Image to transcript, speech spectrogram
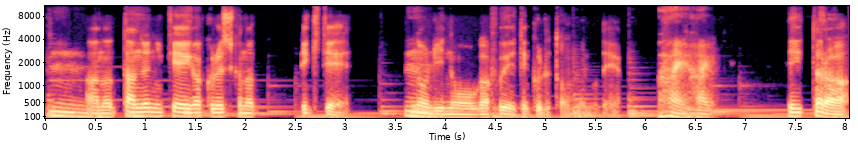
うん。あの、単純に経営が苦しくなってきてうんの離農が増えてくると思うので、はいはい。って言ったら、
